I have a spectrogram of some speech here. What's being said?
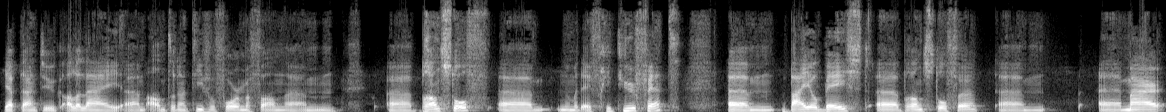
Je hebt daar natuurlijk allerlei um, alternatieve vormen van uh, brandstof, noem het even frituurvet, biobased uh, brandstoffen. Maar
